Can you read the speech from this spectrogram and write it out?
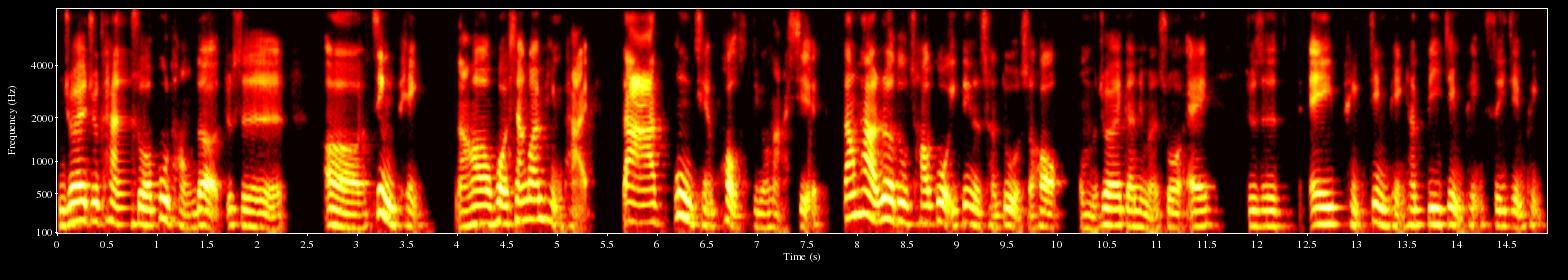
你就会去看说不同的就是呃竞品，然后或相关品牌，大家目前 post 有哪些？当它的热度超过一定的程度的时候，我们就会跟你们说，哎，就是 A 品竞品和 B 竞品、C 竞品，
